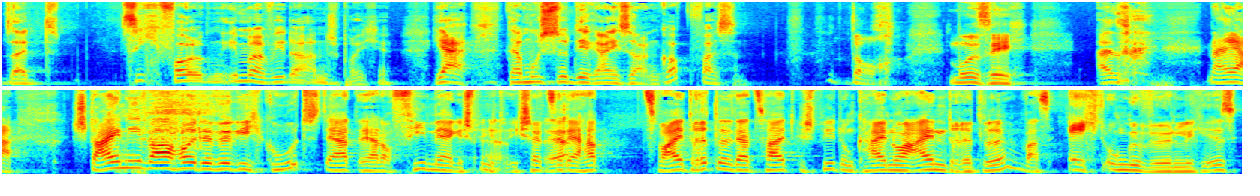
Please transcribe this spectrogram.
seit zig Folgen immer wieder anspreche. Ja, da musst du dir gar nicht so an den Kopf fassen. Doch, muss ich. Also, naja, Steini war heute wirklich gut. Der hat, der hat auch viel mehr gespielt. Ich schätze, Ja. der hat zwei Drittel der Zeit gespielt und Kai nur ein Drittel, was echt ungewöhnlich ist.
